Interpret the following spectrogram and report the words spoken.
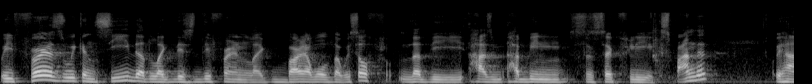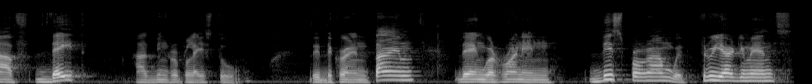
we first we can see that like these different like variables that we saw that the has have been successfully expanded. We have date has been replaced to the, the current time. Then we're running this program with three arguments,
